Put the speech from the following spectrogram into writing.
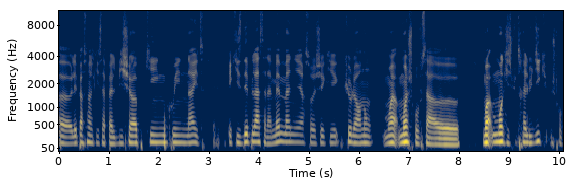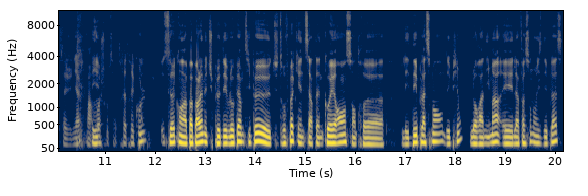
Euh, les personnages qui s'appellent Bishop, King, Queen, Knight et qui se déplacent à la même manière sur l'échiquier que leur nom. Moi, moi, je trouve ça. Euh, moi, moi qui suis très ludique, je trouve ça génial. Enfin, Et- moi, je trouve ça très très cool. C'est vrai qu'on n'a pas parlé, mais tu peux développer un petit peu. Tu trouves pas qu'il y a une certaine cohérence entre euh, les déplacements des pions, leur anima et la façon dont ils se déplacent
